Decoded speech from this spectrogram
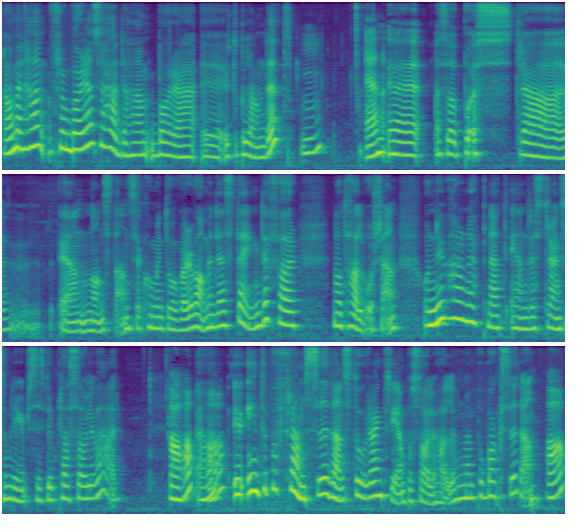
Ja, men han, från början så hade han bara eh, ute på landet. Mm. En, eh, alltså på östra ön någonstans, jag kommer inte ihåg vad det var, men den stängde för något halvår sedan. Och nu har han öppnat en restaurang som ligger precis vid Plaza Olivar. Jaha, Ja. u- Inte på framsidan, stora entrén på saluhallen, men på baksidan. ja.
